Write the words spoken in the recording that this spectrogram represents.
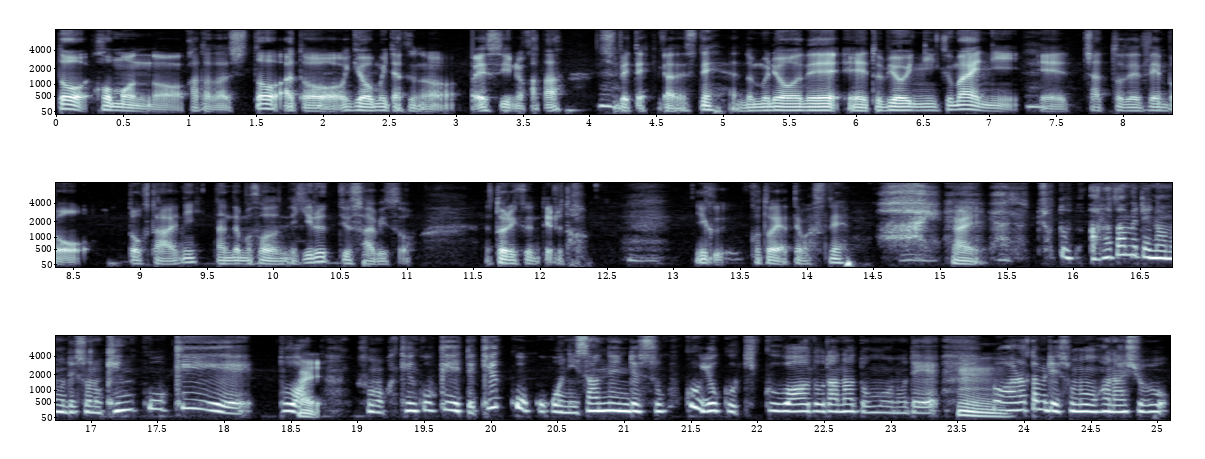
と顧問の方たちと、あと、業務委託の SE の方、うん。すべてがですね、あの無料で、えっ、と、病院に行く前に、うん。えーチャットで全部をドクターに何でも相談できるっていうサービスを取り組んでいるとうんいうことをやってますね。はい。はい。ちょっと改めてなので、その健康経営とは、はいその健康経営って結構ここ2、3年ですごくよく聞くワードだなと思うので、うん。改めてそのお話を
